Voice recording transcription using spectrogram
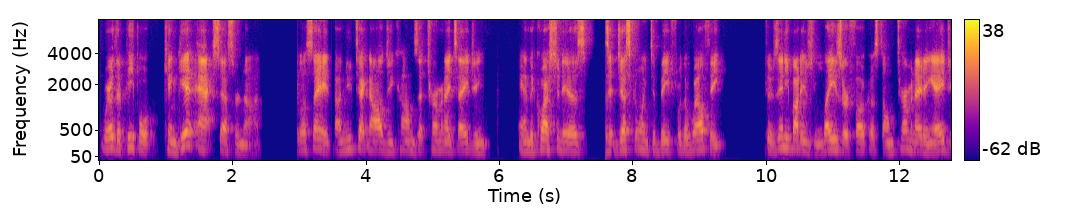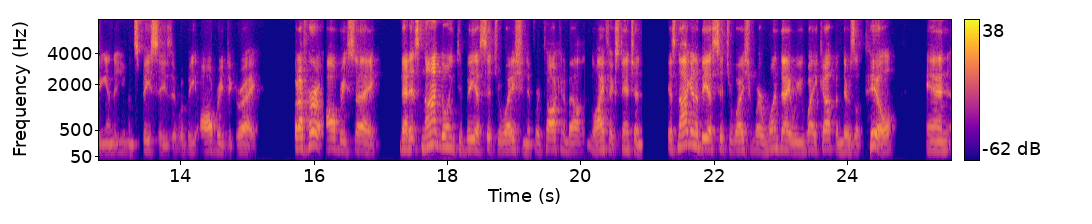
whether people can get access or not. Let's say a new technology comes that terminates aging, and the question is is it just going to be for the wealthy? If there's anybody who's laser focused on terminating aging in the human species, it would be Aubrey de Grey. But I've heard Aubrey say that it's not going to be a situation, if we're talking about life extension, it's not going to be a situation where one day we wake up and there's a pill and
